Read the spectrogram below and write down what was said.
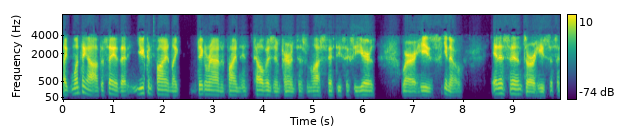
Like one thing I have to say is that you can find like dig around and find television appearances from the last 50, 60 years where he's you know innocent or he's just a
